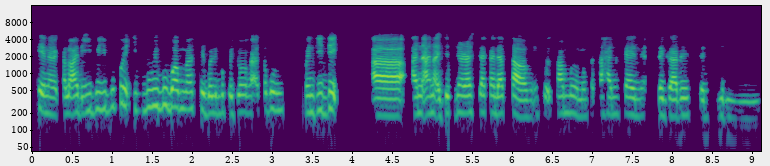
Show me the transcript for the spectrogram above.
yakin lah, kalau ada ibu-ibu pun ibu-ibu pun masih boleh berperjuang ataupun mendidik uh, anak-anak generasi akan datang untuk sama mempertahankan negara sendiri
